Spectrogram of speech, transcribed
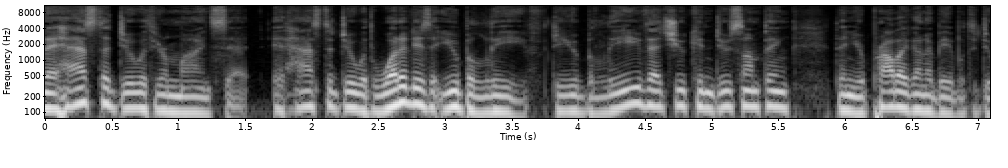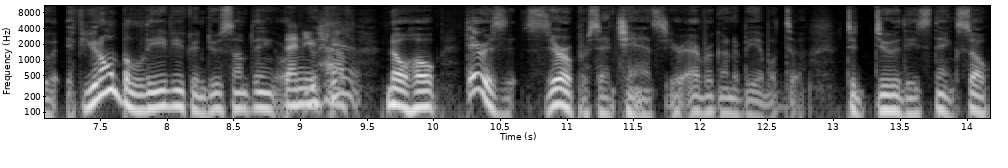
And it has to do with your mindset. It has to do with what it is that you believe. Do you believe that you can do something? Then you're probably going to be able to do it. If you don't believe you can do something, or Then you have no hope, there is zero percent chance you're ever going to be able to to do these things. So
